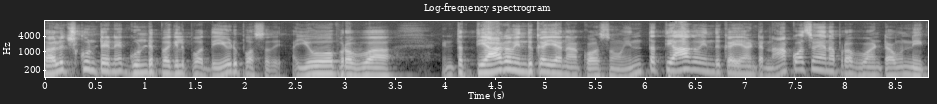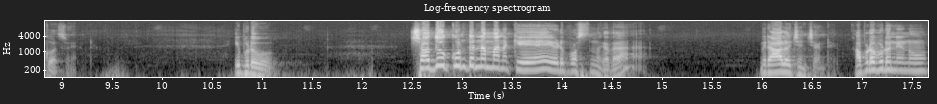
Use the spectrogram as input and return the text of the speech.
తలుచుకుంటేనే గుండె పగిలిపోద్ది ఏడుపు వస్తుంది అయ్యో ప్రభువా ఇంత త్యాగం ఎందుకయ్యా నా కోసం? ఇంత త్యాగం ఎందుకయ్యా? అంటే నా కోసమేనా ప్రభు అంటే అవును నీ కోసమే. ఇప్పుడు చదువుకుంటున్న మనకే ఏడుపు వస్తుంది కదా? మీరు ఆలోచించండి. అప్పుడప్పుడు నేను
